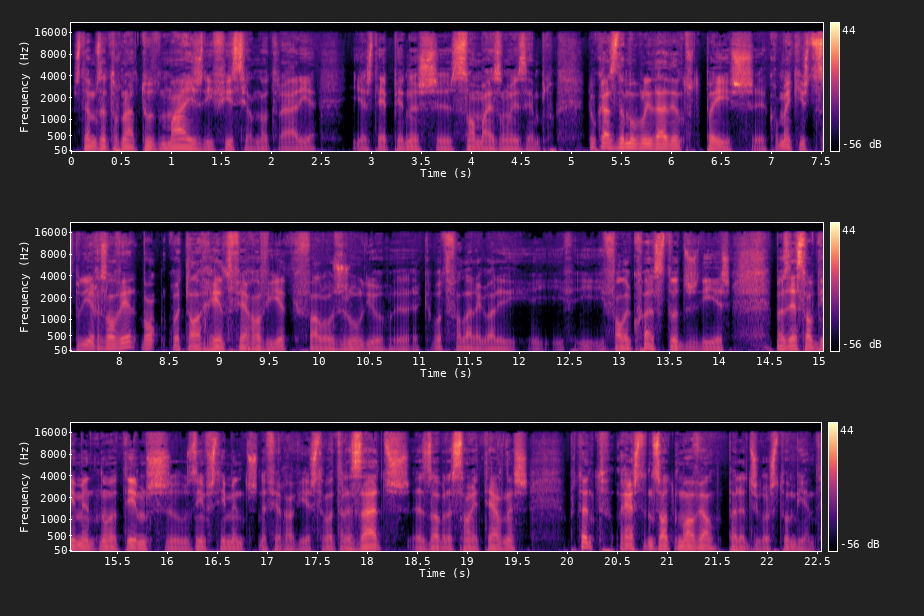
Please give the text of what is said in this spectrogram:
estamos a tornar tudo mais difícil noutra área e este é apenas eh, só mais um exemplo. No caso da mobilidade dentro do país, eh, como é que isto se podia resolver? Bom, com a tal rede de ferrovia de que fala o Júlio, eh, acabou de falar agora e, e, e, fala quase todos os dias, mas essa obviamente não a temos, os investimentos na ferrovia estão atrasados, as obras são eternas, portanto, resta-nos automóvel para desgosto do ambiente.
